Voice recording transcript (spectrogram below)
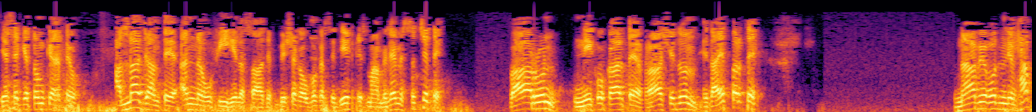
جیسے کہ تم کہتے ہو، اللہ جانتے ان فیہ لصادق، بے شک ابو بکر صدیق اس معاملے میں سچے تھے۔ بارن نیکوکار تھے راشد ہدایت پر تھے۔ نابع للحق،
